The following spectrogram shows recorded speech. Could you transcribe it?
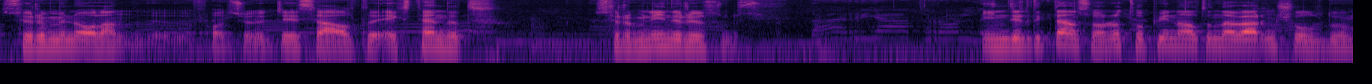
sürümünü olan e, Photoshop CS6 Extended sürümünü indiriyorsunuz. İndirdikten sonra topiğin altında vermiş olduğum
